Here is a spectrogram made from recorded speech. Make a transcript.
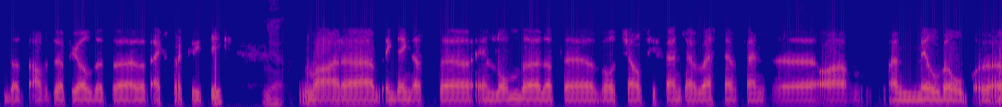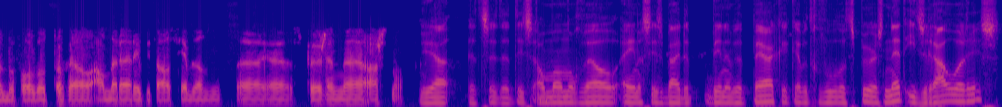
dat af en toe heb je wel dat, eh, dat extra kritiek. Maar ik denk dat in Londen dat eh, bijvoorbeeld Chelsea-fans en West Ham-fans eh, en Millwall bijvoorbeeld toch wel andere reputatie hebben dan Spurs en Arsenal. Ja, dat, is- dat is allemaal nog wel enigszins bij de, binnen de perken. Ik heb het gevoel dat Spurs net iets rauwer is.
